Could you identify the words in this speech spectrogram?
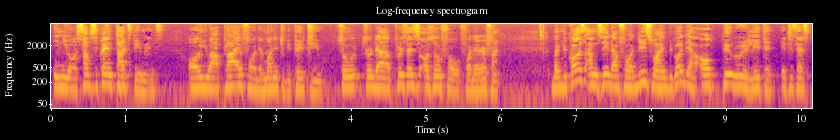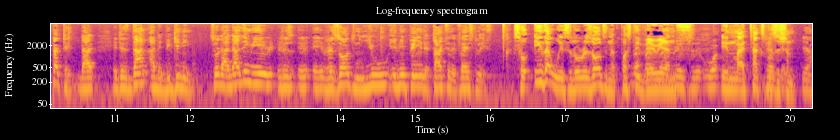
in your subsequent tax payments, or you apply for the money to be paid to you. So, so there are processes also for for the refund. But because I'm saying that for this one, because they are all payroll related, it is expected that it is done at the beginning. So that doesn't mean a result in you even paying the tax in the first place. So either way, it will result in a positive But- but- but variance uh, what- in my tax position. Yeah.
